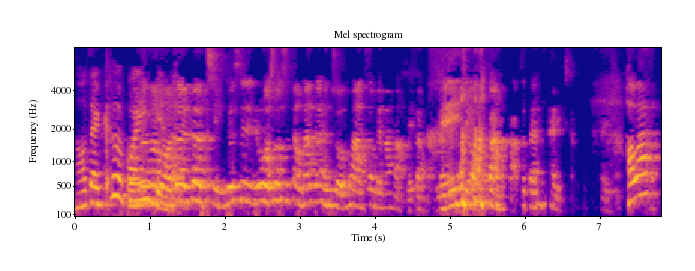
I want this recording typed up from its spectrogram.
然后再客观一点，我这个热情就是，如果说是那种单身很久的话，这没办法，没办法，没有办法，这单身太理想。好吧，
